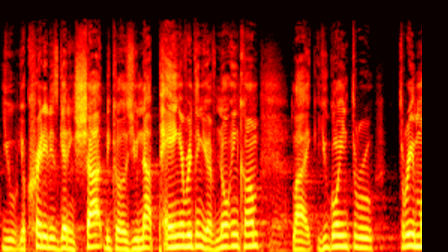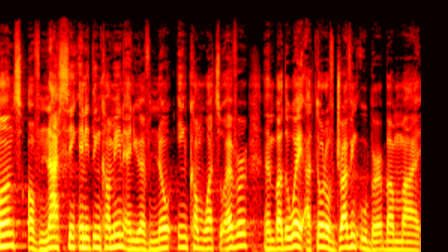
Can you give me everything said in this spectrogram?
You your credit is getting shot because you're not paying everything. You have no income. Like you're going through three months of not seeing anything come in and you have no income whatsoever. And by the way, I thought of driving Uber, but my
